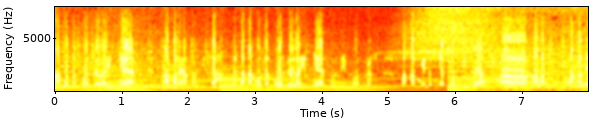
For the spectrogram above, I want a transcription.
anggota keluarga lainnya, kamar yang terpisah dengan anggota keluarga lainnya seperti itu. Terus makan minumnya pun juga eh, alat makannya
